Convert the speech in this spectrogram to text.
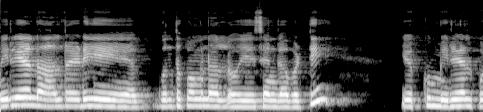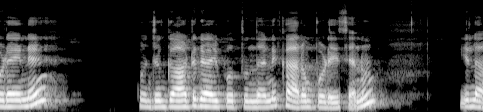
మిరియాలు ఆల్రెడీ గుంత పొంగనాల్లో వేసాం కాబట్టి ఎక్కువ మిరియాల పొడి అయినా కొంచెం ఘాటుగా అయిపోతుందని కారం పొడి వేసాను. ఇలా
